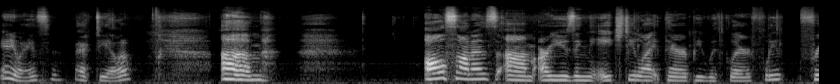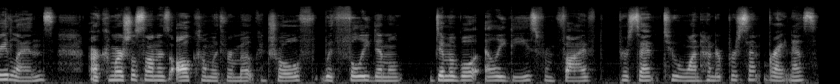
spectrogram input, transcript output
Anyways, back to yellow. Um, all saunas um, are using the HD light therapy with glare-free lens. Our commercial saunas all come with remote control with fully dimmable LEDs from 5% to 100% brightness.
